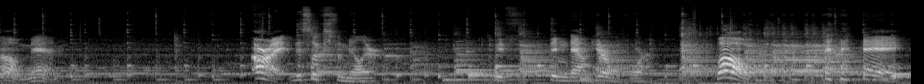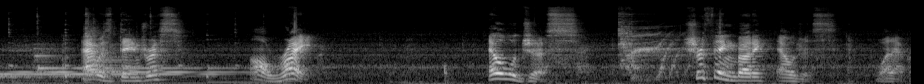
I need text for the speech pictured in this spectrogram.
Oh, man. Alright, this looks familiar. We've been down here before. Whoa! That was dangerous. Alright. Ljus. Sure thing, buddy. Ljus. Whatever.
